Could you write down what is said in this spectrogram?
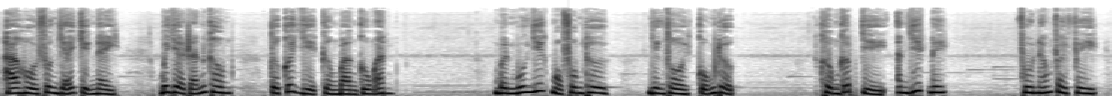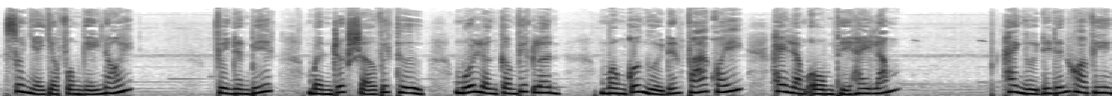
Hạ hồi phân giải chuyện này, Bây giờ rảnh không? Tôi có việc cần bàn cùng anh. Mình muốn viết một phong thư, Nhưng thôi cũng được. Không gấp gì, anh viết đi. Phu nắm vai Phi Xô nhẹ vào phòng nghỉ nói Phi nên biết, Mình rất sợ viết thư. Mỗi lần cầm viết lên, Mong có người đến phá khuấy, Hay làm ồn thì hay lắm. Hai người đi đến hoa viên,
